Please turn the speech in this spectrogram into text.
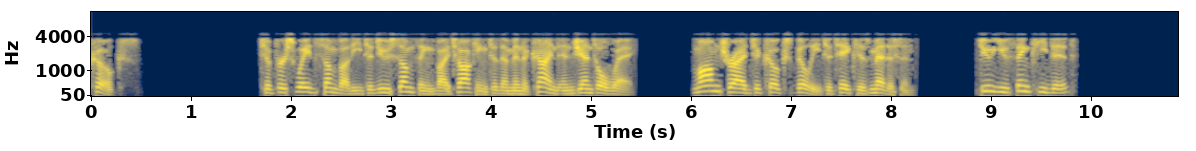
Coax. To persuade somebody to do something by talking to them in a kind and gentle way. Mom tried to coax Billy to take his medicine. Do you think he did?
